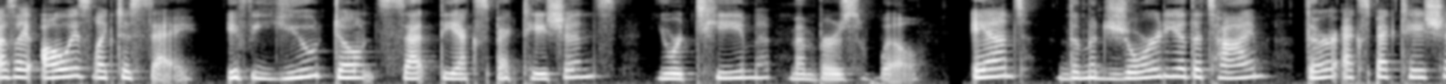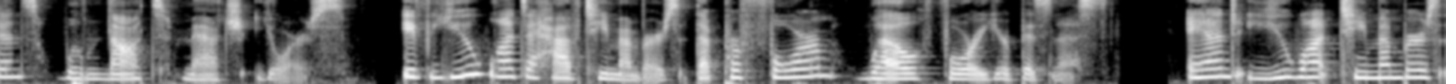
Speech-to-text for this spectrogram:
As I always like to say, if you don't set the expectations, your team members will. And the majority of the time, their expectations will not match yours. If you want to have team members that perform well for your business, and you want team members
